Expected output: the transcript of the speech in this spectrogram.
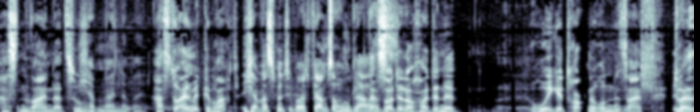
Hast einen Wein dazu? Ich habe einen Wein dabei. Hast du einen mitgebracht? Ich habe was mitgebracht. Wir haben es auch im Glas. Das sollte doch heute eine ruhige, trockene Runde sein. Du,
